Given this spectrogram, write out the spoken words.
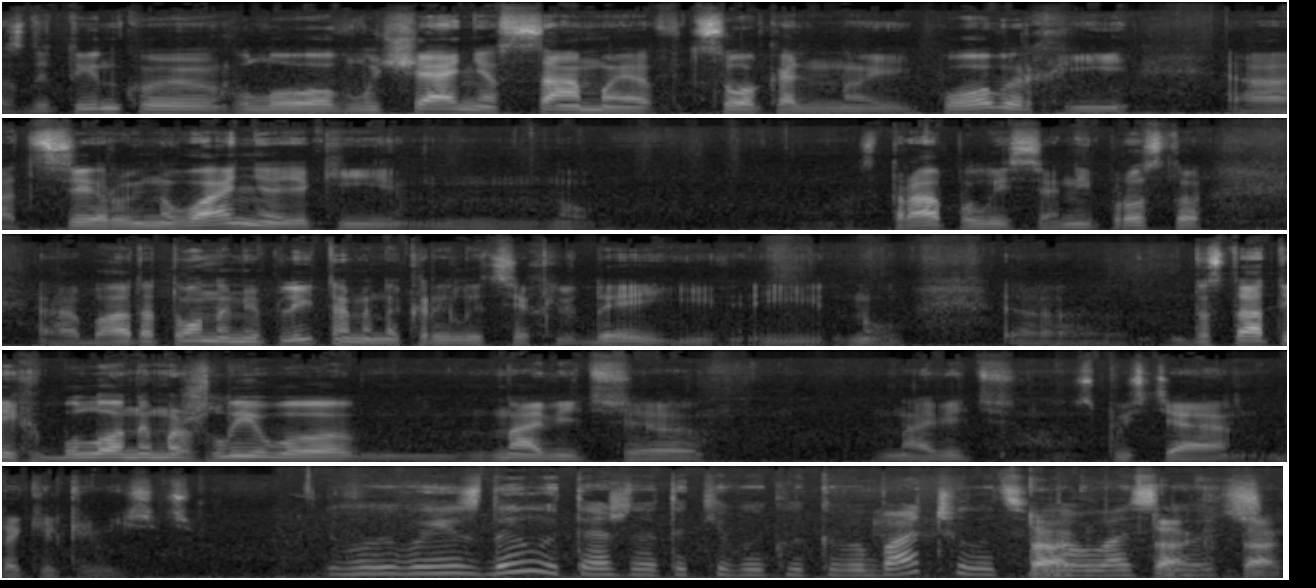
з дитинкою. Було влучання саме в цокольний поверх, і це руйнування, які ну, трапилися, не просто багатотонними плітами накрили цих людей, і, і ну, достати їх було неможливо навіть, е, навіть спустя декілька місяців. Ви виїздили теж на такі виклики? Ви бачили це на власні так, очі? так,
